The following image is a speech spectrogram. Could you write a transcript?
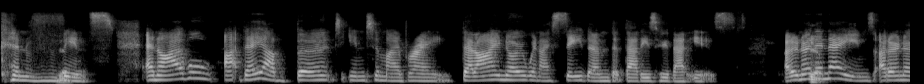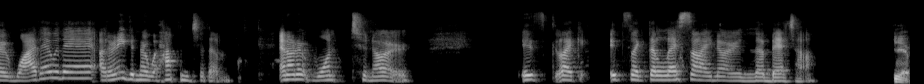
Convinced. Yeah. And I will, uh, they are burnt into my brain that I know when I see them that that is who that is. I don't know yeah. their names. I don't know why they were there. I don't even know what happened to them. And I don't want to know it's like it's like the less I know, the better. Yeah.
